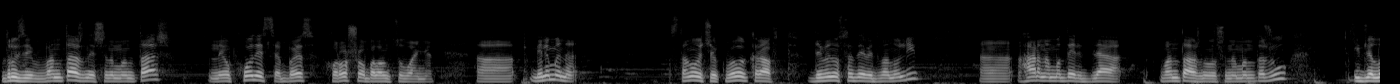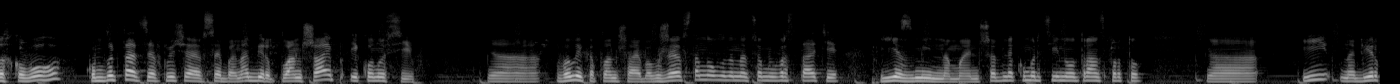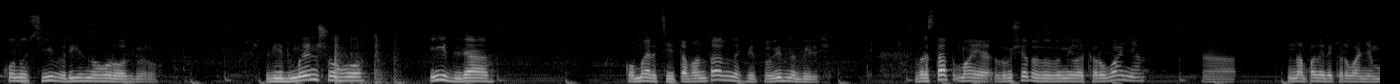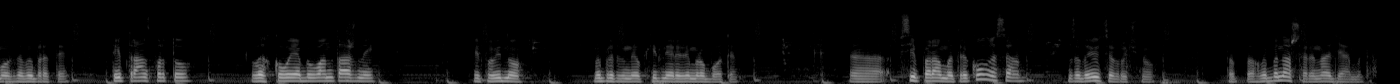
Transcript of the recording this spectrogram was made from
Друзі, вантажний шиномонтаж не обходиться без хорошого балансування. А, біля мене станочок Velocraft 9920. Гарна модель для вантажного шиномонтажу і для легкового. Комплектація включає в себе набір планшайб і конусів. Велика планшайба вже встановлена на цьому верстаті. Є змінна менша для комерційного транспорту. І набір конусів різного розміру. Від меншого і для комерції та вантажних, відповідно, більше. Верстат має зручне та зрозуміле керування. Е, На панелі керування можна вибрати тип транспорту, легковий або вантажний. Відповідно, вибрати необхідний режим роботи. Е, Всі параметри колеса задаються вручну, тобто глибина, ширина, діаметр.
